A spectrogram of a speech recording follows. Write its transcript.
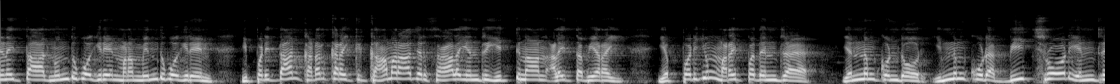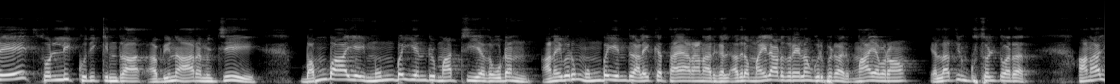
நினைத்தால் நொந்து போகிறேன் மனம் வெந்து போகிறேன். இப்படித்தான் கடற்கரைக்கு காமராஜர் சாலை என்று இட்டு நான் அழைத்த பெயரை. எப்படியும் மறைப்பதென்ற எண்ணம் கொண்டோர் இன்னும் கூட பீச் ரோடு என்றே சொல்லி குதிக்கின்றார் அப்படின்னு ஆரம்பிச்சு பம்பாயை மும்பை என்று மாற்றியதுடன் அனைவரும் மும்பை என்று அழைக்க தயாரானார்கள். அதில் மயிலாடுதுறையெல்லாம் குறிப்பிட்டார் மாயவரம் எல்லாத்தையும் சொல்லிட்டு வர்றார். ஆனால்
